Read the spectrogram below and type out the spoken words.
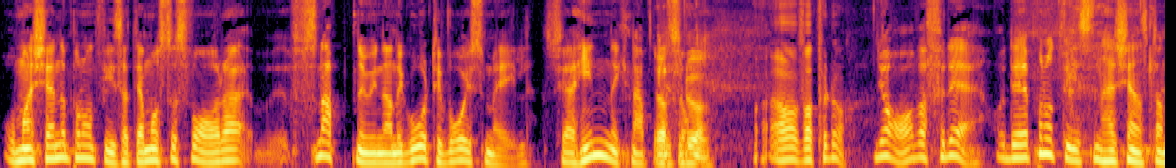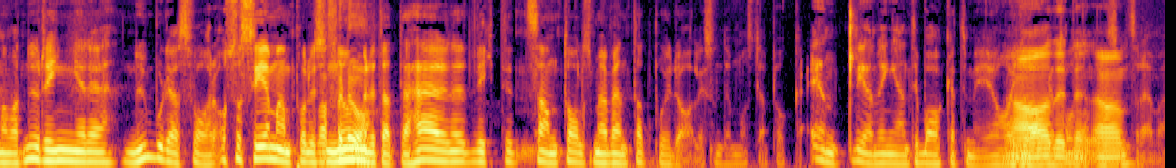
och man känner på något vis att jag måste svara snabbt nu innan det går till voicemail. Så jag hinner knappt Ja, liksom- för då? Ja, varför då? Ja, varför det? Och det är på något vis den här känslan av att nu ringer det, nu borde jag svara. Och så ser man på liksom numret att det här är ett viktigt samtal som jag väntat på idag. Liksom, det måste jag plocka. Äntligen ringer han tillbaka till mig. Jag har Ja, det- och ja. sånt sådär, va?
